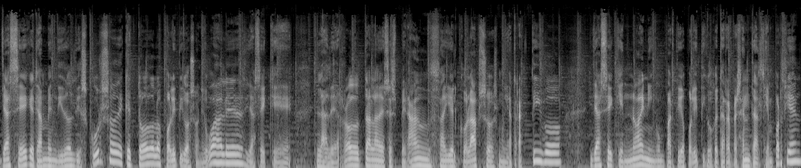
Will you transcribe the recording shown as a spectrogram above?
ya sé que te han vendido el discurso de que todos los políticos son iguales, ya sé que la derrota, la desesperanza y el colapso es muy atractivo, ya sé que no hay ningún partido político que te represente al 100%,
